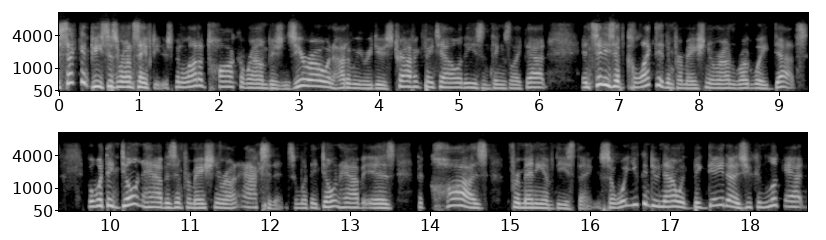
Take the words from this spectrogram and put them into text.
The second piece is around safety. There's been a lot of talk around Vision Zero and how do we reduce traffic fatalities and things like that. And cities have collected information around roadway deaths. But what they don't have is information around accidents. And what they don't have is the cause for many of these things. So, what you can do now with big data is you can look at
